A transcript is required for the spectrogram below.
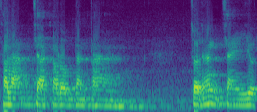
สละจากอารมณ์ต่างๆ จนทั้งใจหยุด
